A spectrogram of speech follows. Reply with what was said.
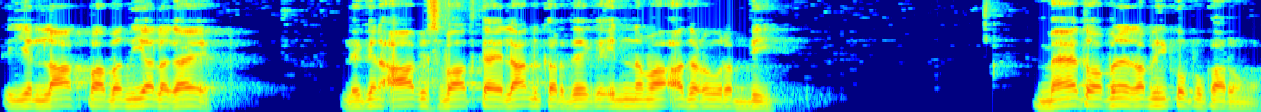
کہ یہ لاکھ پابندیاں لگائے، لیکن آپ اس بات کا اعلان کر دیں کہ انما ادعو ربی، میں تو اپنے رب ہی کو پکاروں گا۔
